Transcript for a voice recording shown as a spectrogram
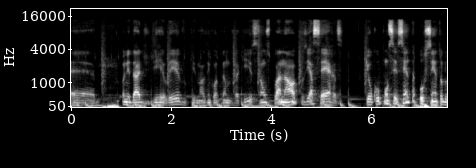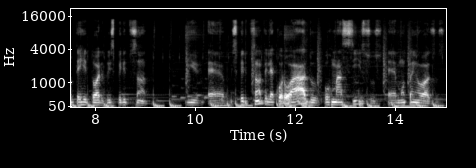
é, unidade de relevo que nós encontramos aqui são os planaltos e as serras, que ocupam 60% do território do Espírito Santo. E é, o Espírito Santo ele é coroado por maciços é, montanhosos,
